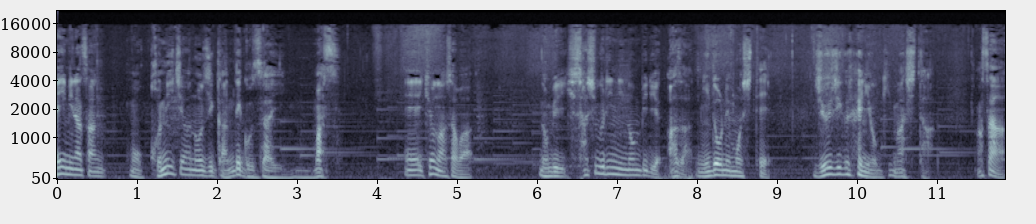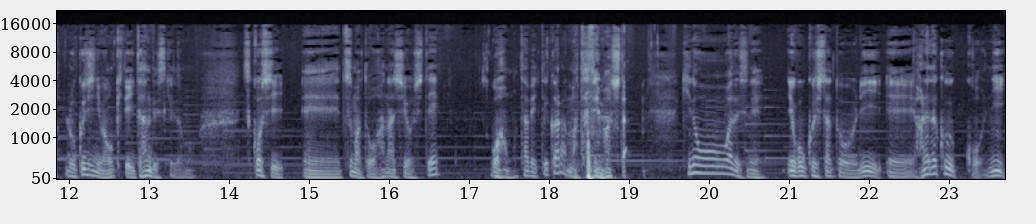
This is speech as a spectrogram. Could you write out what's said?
い皆さんもうこんにちはのお時間でございます、えー、今日の朝はのんびり久しぶりにのんびり朝二度寝もして10時ぐらいに起きました。朝6時には起きていたんですけども少し、えー、妻とお話をしてご飯を食べてからまた出ました。昨日はですね予告した通り、えー、羽田空港に、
